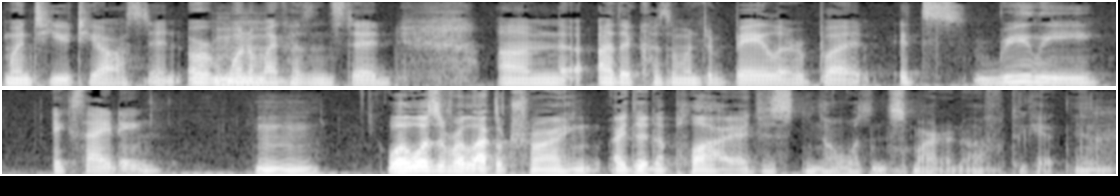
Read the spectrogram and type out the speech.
went to UT Austin, or one of my cousins did. Um, the other cousin went to Baylor, but it's really exciting. Well, it wasn't for lack of trying. I did apply. I just, you know, wasn't smart enough to get in.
